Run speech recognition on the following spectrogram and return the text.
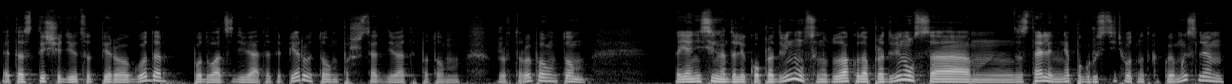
это с 1901 года по 29 это первый том, по 69 потом уже второй, по-моему, том. Я не сильно далеко продвинулся, но туда, куда продвинулся, заставили меня погрустить вот над какой мыслью,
